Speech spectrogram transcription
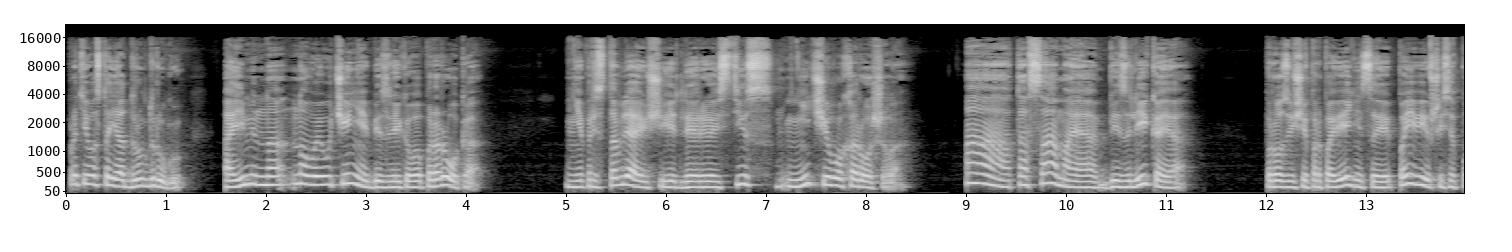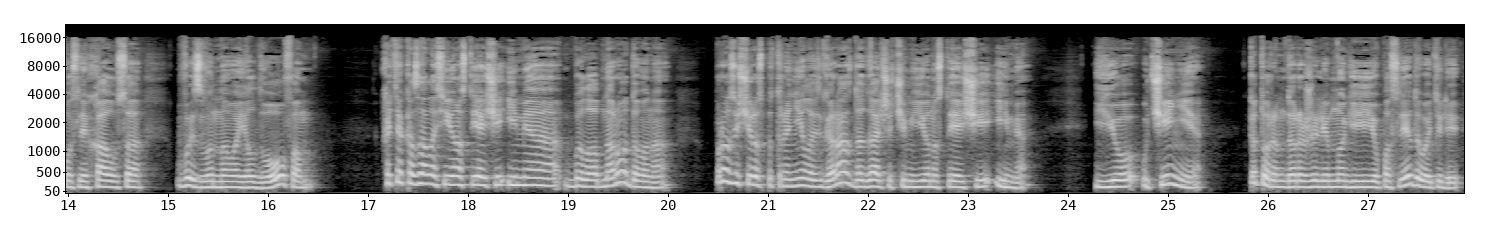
противостоят друг другу, а именно новое учение безликого пророка, не представляющие для Реостис ничего хорошего. А, та самая, безликая. Прозвище проповедницы, появившееся после хаоса, вызванного Елдвоофом, хотя казалось ее настоящее имя было обнародовано, прозвище распространилось гораздо дальше, чем ее настоящее имя. Ее учение, которым дорожили многие ее последователи,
